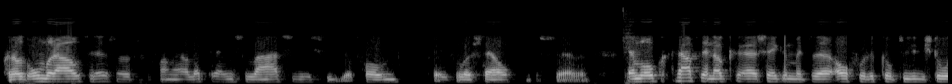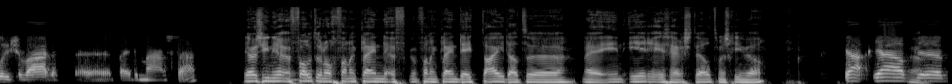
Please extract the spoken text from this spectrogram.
Groot onderhoud, hè, zoals vervangen elektro-installaties, videofoon, gevelherstel. Dus eh, helemaal opgeknapt en ook eh, zeker met eh, oog voor de cultuurhistorische waarde eh, bij de Maan staat. Ja, we zien hier een foto nog van een klein, eh, van een klein detail dat eh, nou ja, in ere is hersteld misschien wel. Ja, ja, op de,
